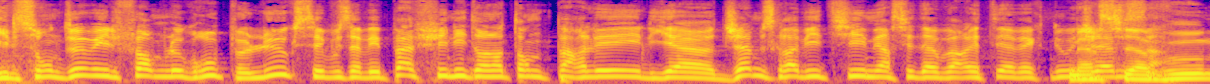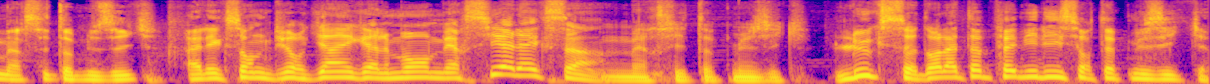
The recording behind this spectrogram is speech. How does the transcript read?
Ils sont deux et ils forment le groupe Lux et vous n'avez pas fini d'en entendre parler. Il y a James Gravity, merci d'avoir été avec nous. Merci James. à vous, merci Top Music. Alexandre Burguin également, merci Alex. Merci Top Music. Lux dans la Top Family sur Top Music.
